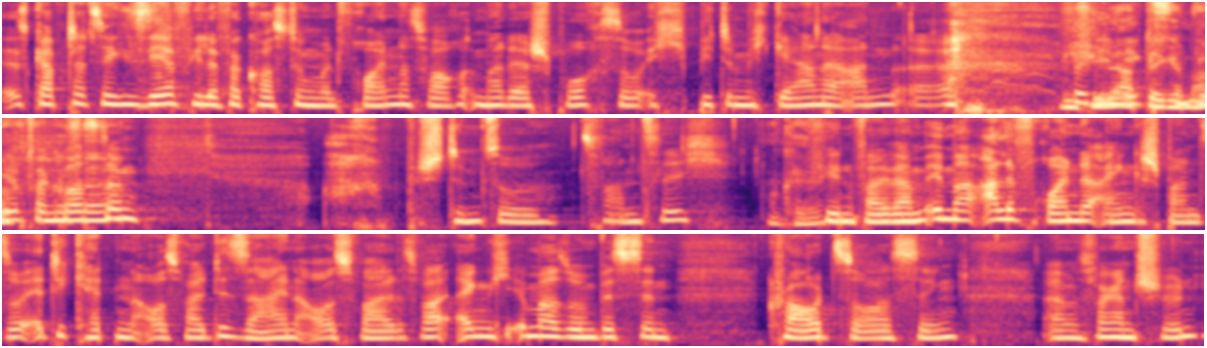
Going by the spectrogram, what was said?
Es gab tatsächlich sehr viele Verkostungen mit Freunden. Das war auch immer der Spruch, so ich biete mich gerne an äh, Wie viele habt ihr gemacht, Bierverkostung. Ach, bestimmt so 20. Okay. Auf jeden Fall. Wir haben immer alle Freunde eingespannt, so Etikettenauswahl, Designauswahl. Das war eigentlich immer so ein bisschen Crowdsourcing. Ähm, das war ganz schön.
